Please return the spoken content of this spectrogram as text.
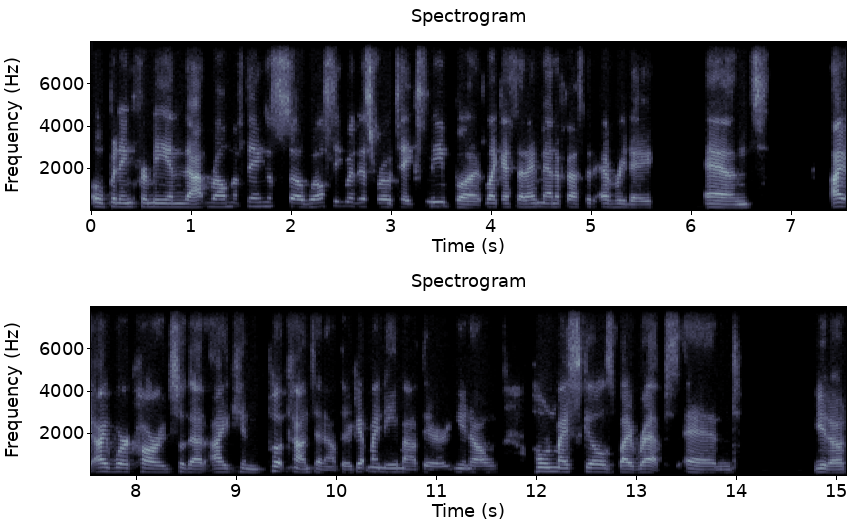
opening for me in that realm of things. So we'll see where this road takes me. But like I said, I manifest it every day. And I, I, work hard so that I can put content out there, get my name out there, you know, hone my skills by reps and, you know,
